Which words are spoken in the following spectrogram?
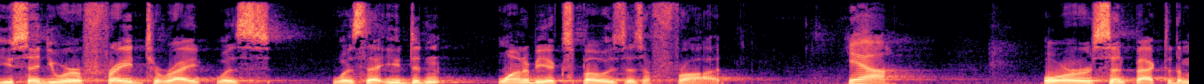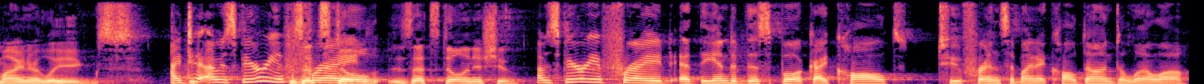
you said you were afraid to write was, was that you didn't want to be exposed as a fraud Yeah. or sent back to the minor leagues. I, did, I was very afraid. Is that still, is that still an issue? I was very afraid at the end of this book. I called two friends of mine. I called Don DeLillo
